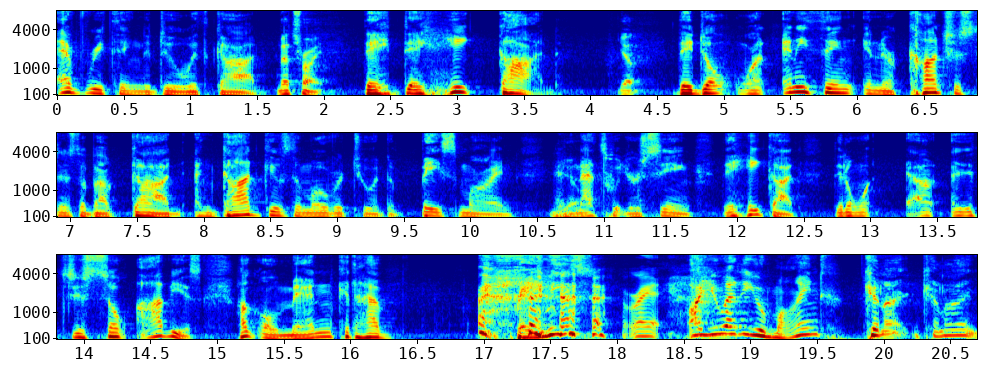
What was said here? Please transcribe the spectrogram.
everything to do with God. That's right. They they hate God. Yep. They don't want anything in their consciousness about God, and God gives them over to a debased mind, and Yep. that's what you're seeing. They hate God. They don't want. Uh, it's just so obvious. How oh men can have babies? right. Are you out of your mind? Can I? Can I?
